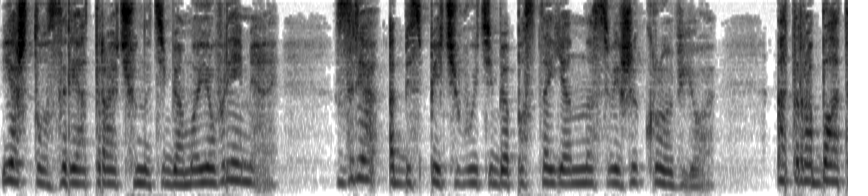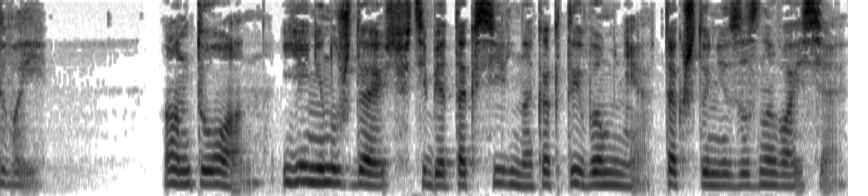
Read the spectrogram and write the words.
Я что, зря трачу на тебя мое время? Зря обеспечиваю тебя постоянно свежей кровью. Отрабатывай!» «Антуан, я не нуждаюсь в тебе так сильно, как ты во мне, так что не зазнавайся.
